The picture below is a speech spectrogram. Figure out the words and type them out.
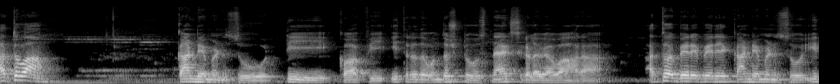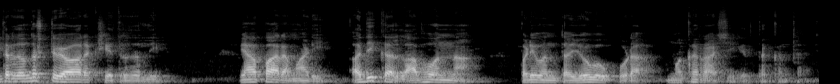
ಅಥವಾ ಕಾಂಡಿಮೆಂಟ್ಸು ಟೀ, ಕಾಫಿ ಈ ಥರದ ಒಂದಷ್ಟು ಸ್ನ್ಯಾಕ್ಸ್ಗಳ ವ್ಯವಹಾರ ಅಥವಾ ಬೇರೆ ಬೇರೆ ಕಾಂಡಿಮೆಂಟ್ಸು ಈ ಥರದ ಒಂದಷ್ಟು ವ್ಯವಹಾರ ಕ್ಷೇತ್ರದಲ್ಲಿ ವ್ಯಾಪಾರ ಮಾಡಿ ಅಧಿಕ ಲಾಭವನ್ನು ಪಡೆಯುವಂಥ ಯೋಗವು ಕೂಡ ಮಕರ ರಾಶಿಗೆ ಇರ್ತಕ್ಕಂಥದ್ದು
